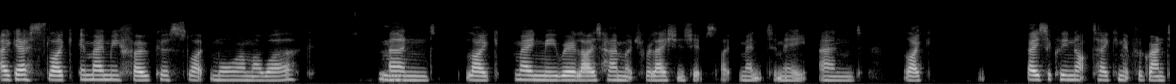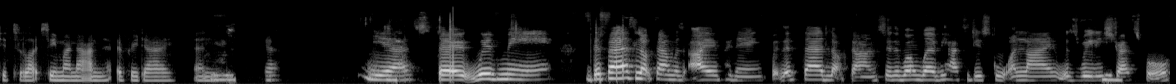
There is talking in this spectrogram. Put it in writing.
I guess like it made me focus like more on my work mm. and like made me realize how much relationships like meant to me and like basically not taking it for granted to like see my nan every day and mm. yeah. Yeah. So with me, the first lockdown was eye opening, but the third lockdown, so the one where we had to do school online, was really mm. stressful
